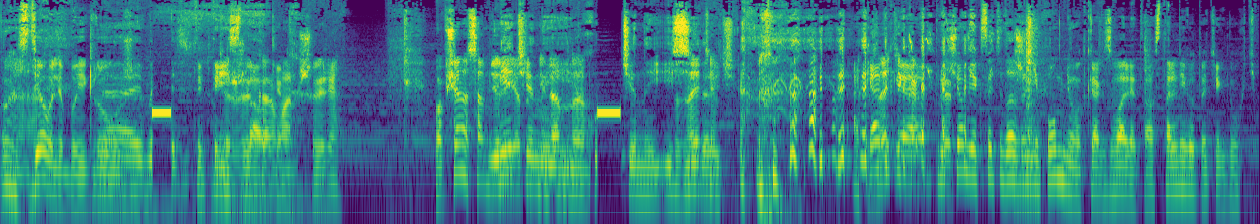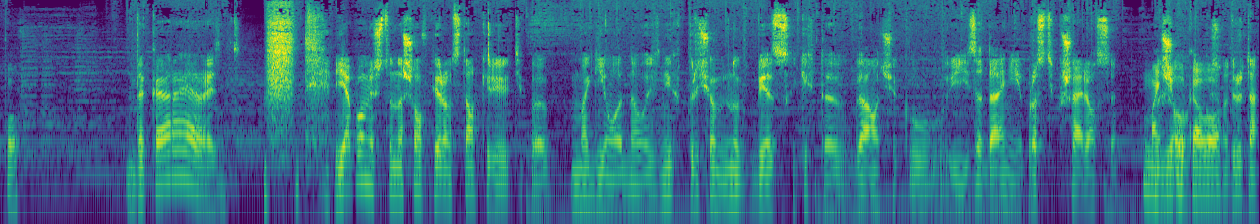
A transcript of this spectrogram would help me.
Ой, сделали бы игру Ай, уже. Ты три Держи сталкера. карман шире. Вообще, на самом деле, Меченый, я недавно... и Знаете, а как, Знаете, как, причем как... я, кстати, даже не помню, вот как звали-то остальных вот этих двух типов. Да какая разница? Я помню, что нашел в первом сталкере, типа, могилу одного из них, причем, ну, без каких-то галочек и заданий, просто, типа, шарился. Могилу кого? Смотрю, там,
